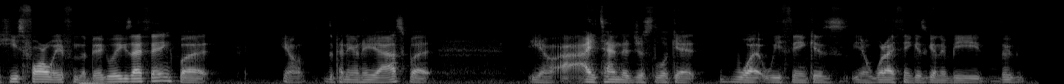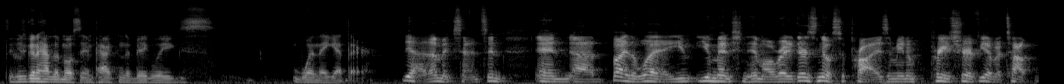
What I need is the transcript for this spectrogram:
he's far away from the big leagues, I think. But you know, depending on who you ask, but you know, I, I tend to just look at what we think is you know what I think is going to be the who's going to have the most impact in the big leagues when they get there. Yeah, that makes sense. And and uh, by the way, you you mentioned him already. There's no surprise. I mean, I'm pretty sure if you have a top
